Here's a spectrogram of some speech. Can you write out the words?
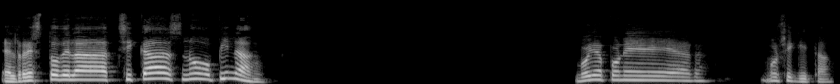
El resto de las chicas no opinan. Voy a poner musiquita.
